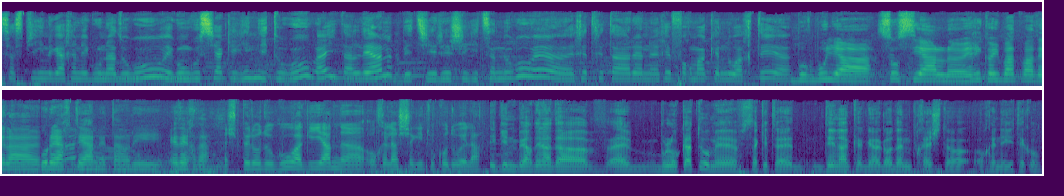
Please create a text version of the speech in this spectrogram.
Zazpigarren eguna dugu, egun guziak egin ditugu, bai, taldean. Beti ere segitzen dugu, eh, erretretaren reforma kendu arte. Burbulia sozial errikoi bat badela gure artean eta hori eder da. Espero dugu agian horrela segituko duela. Egin behar dena da eh, blokatu, me zakit denak gauden prest horren egiteko.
